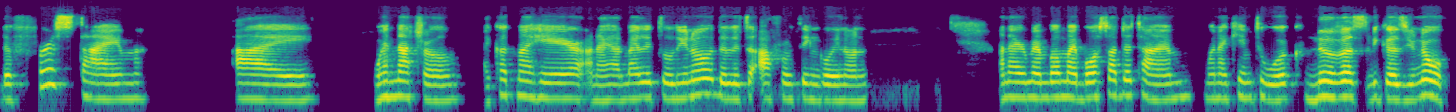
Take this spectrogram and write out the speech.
the first time I went natural, I cut my hair and I had my little, you know, the little afro thing going on. And I remember my boss at the time when I came to work, nervous because, you know,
